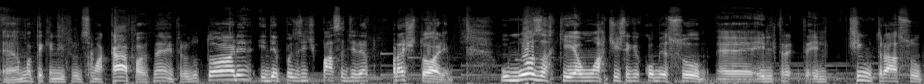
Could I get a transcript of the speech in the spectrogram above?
é uma pequena introdução à capa, né, introdutória, e depois a gente passa direto para a história. O Mozart, que é um artista que começou, é, ele, ele tinha um traço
